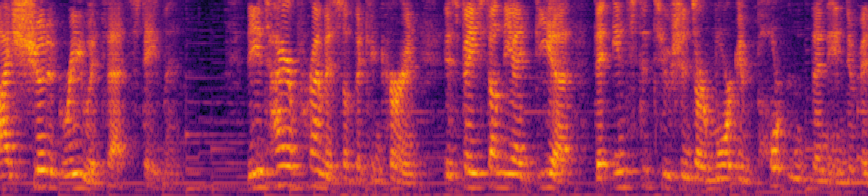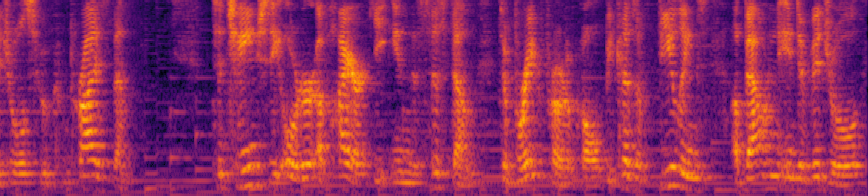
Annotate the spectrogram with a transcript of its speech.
I should agree with that statement. The entire premise of the concurrent is based on the idea that institutions are more important than individuals who comprise them. To change the order of hierarchy in the system to break protocol because of feelings about an individual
